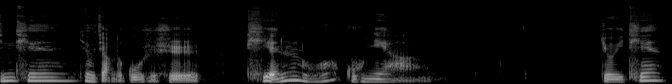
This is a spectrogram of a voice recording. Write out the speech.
今天要讲的故事是《田螺姑娘》。有一天，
